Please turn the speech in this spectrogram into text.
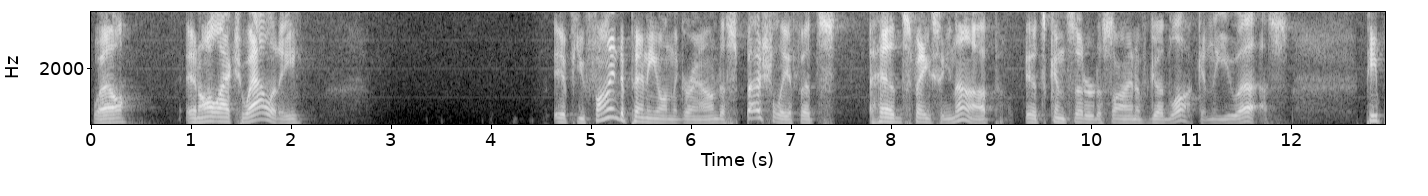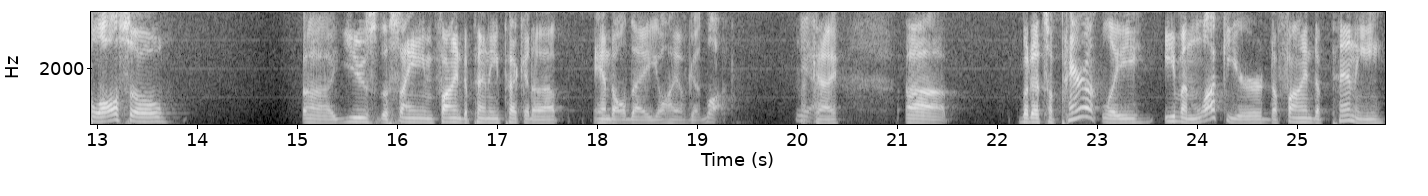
Well, in all actuality, if you find a penny on the ground, especially if it's heads facing up, it's considered a sign of good luck in the U.S. People also uh, use the same find a penny, pick it up, and all day you'll have good luck. Yeah. Okay. Uh, but it's apparently even luckier to find a penny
